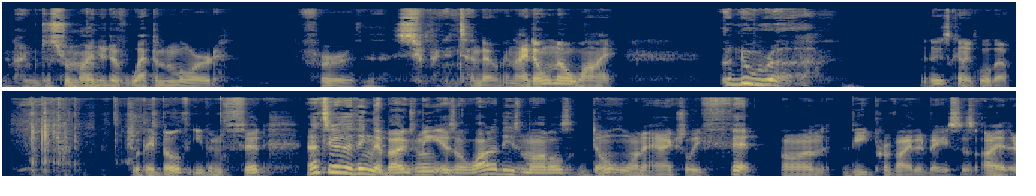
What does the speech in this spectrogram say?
And I'm just reminded of Weapon Lord for the Super Nintendo, and I don't know why. Anura! That is kind of cool, though. Would they both even fit? That's the other thing that bugs me, is a lot of these models don't want to actually fit on the provided bases either.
